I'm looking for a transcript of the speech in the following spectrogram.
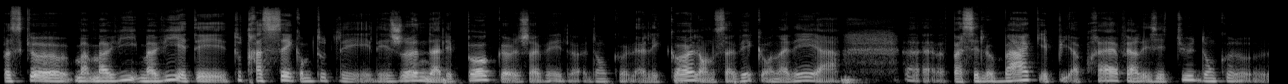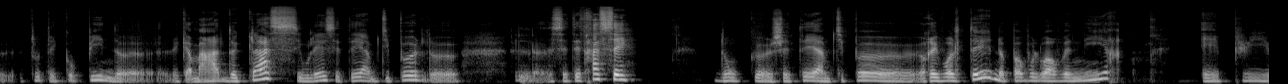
Parce que ma, vie, ma vie était tout tracée comme toutes les, jeunes à l'époque. J'avais donc à l'école, on savait qu'on allait à, euh, passer le bac et puis après faire les études. Donc, euh, toutes les copines, euh, les camarades de classe, si vous voulez, c'était un petit peu c'était tracé. Donc, j'étais un petit peu révoltée ne pas vouloir venir. Et puis,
